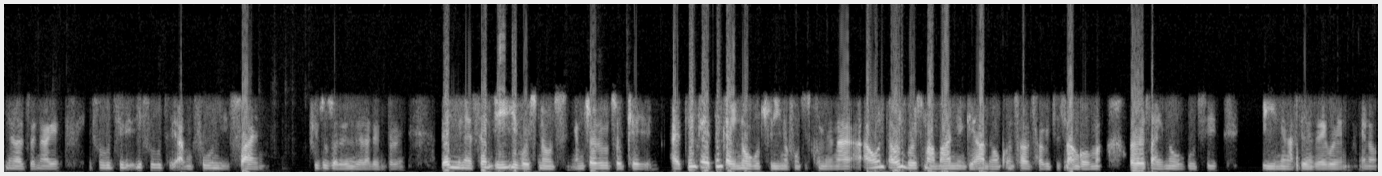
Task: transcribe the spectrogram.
ke if ukuthi if ukuthi angifuni is fine. Futhi uzolenzela lento le. Then mina I sent i i- voice notes ngimtshela ukuthi okay I think I think I know ukuthi yini ofuna ukuthi sikhulume ngayo. I won't I won't waste my money ngihambe ngiconsult ukuthi sangoma whereas I know ukuthi yini engasebenze kwena you know.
